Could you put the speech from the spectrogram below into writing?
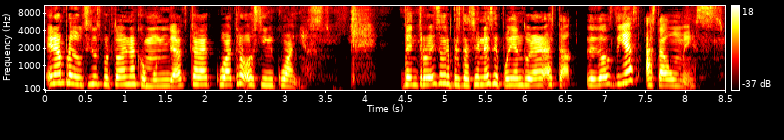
Eran producidos por toda una comunidad cada cuatro o cinco años. Dentro de esas representaciones se podían durar hasta de dos días hasta un mes.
